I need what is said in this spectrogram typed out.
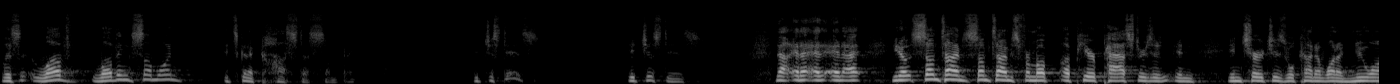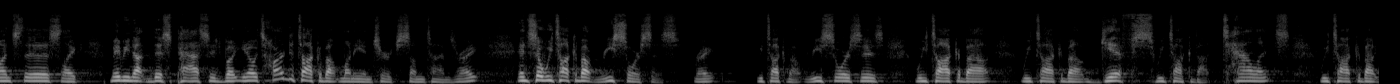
Listen, love, loving someone, it's going to cost us something. It just is. It just is. Now, and, and, and I, you know, sometimes, sometimes from up, up here, pastors and, in, in churches will kind of want to nuance this, like maybe not this passage, but, you know, it's hard to talk about money in church sometimes, right? And so we talk about resources, right? We talk about resources. We talk about, we talk about gifts. We talk about talents. We talk about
